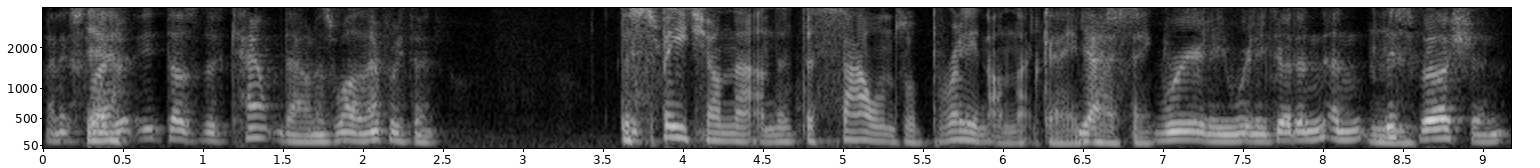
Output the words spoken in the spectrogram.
and it slows Yeah. it, it does the countdown as well and everything. The speech on that and the, the sounds were brilliant on that game. Yes, I think. really, really good. And and mm. this version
